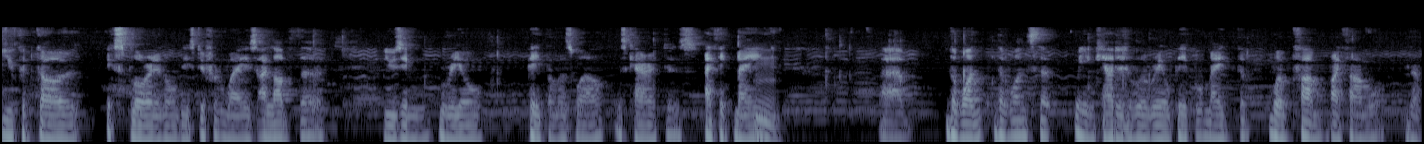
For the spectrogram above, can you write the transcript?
you could go explore it in all these different ways. I love the using real people as well as characters. I think made um, the one the ones that we encountered who were real people made the were far by far more you know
